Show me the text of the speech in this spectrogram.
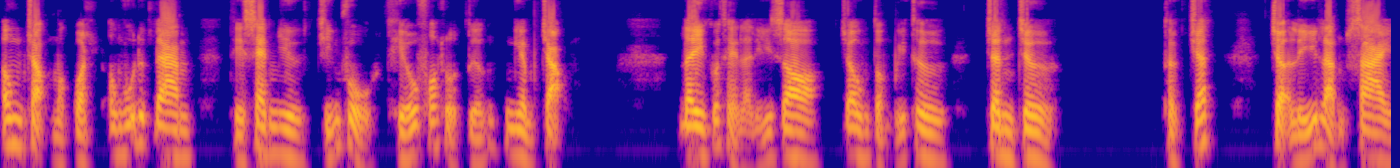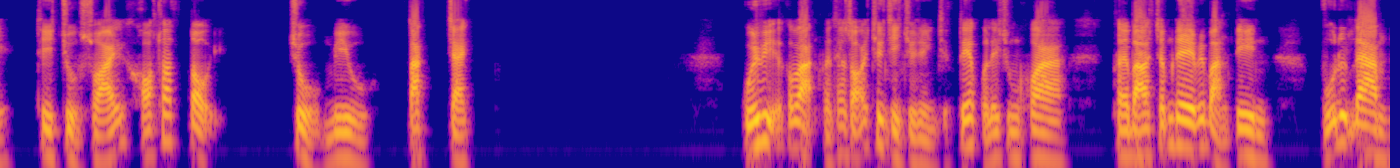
ông Trọng mà quật ông Vũ Đức Đam thì xem như chính phủ thiếu phó thủ tướng nghiêm trọng. Đây có thể là lý do cho ông Tổng Bí Thư chân trừ. Thực chất, trợ lý làm sai thì chủ soái khó thoát tội, chủ mưu tắc trách. Quý vị và các bạn phải theo dõi chương trình truyền hình trực tiếp của Lê Trung Khoa, Thời báo chấm với bản tin Vũ Đức Đam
